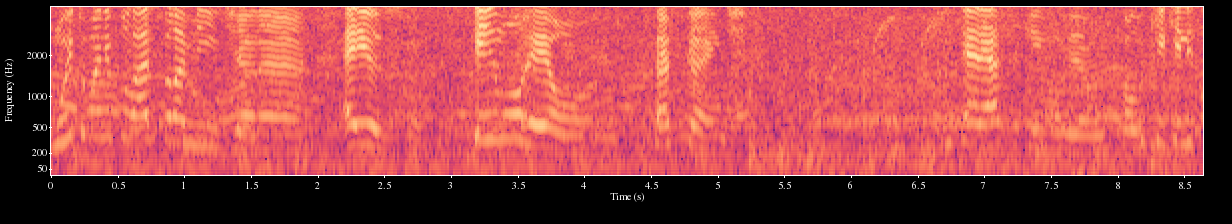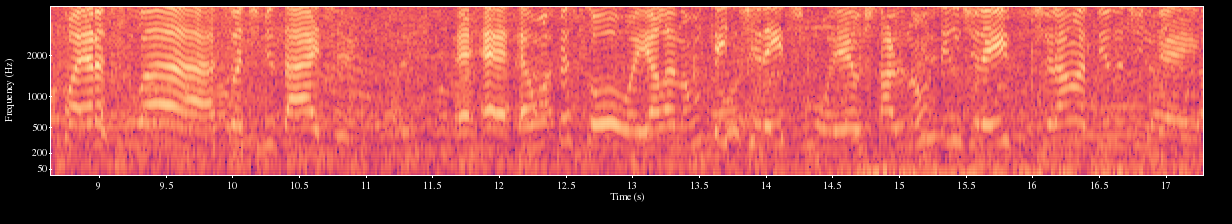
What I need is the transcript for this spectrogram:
muito manipulado pela mídia, né? É isso. Quem morreu? Traficante. Não interessa quem morreu, o que, que ele, qual era a sua, a sua atividade. É, é, é, uma pessoa e ela não tem direito de morrer, o Estado não tem direito de tirar uma vida de ninguém.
